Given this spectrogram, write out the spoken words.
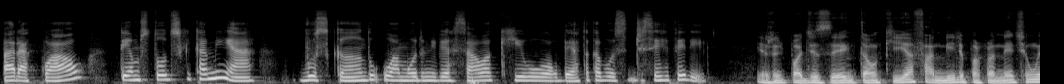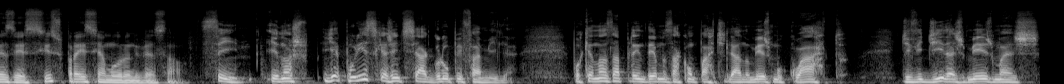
para a qual temos todos que caminhar, buscando o amor universal a que o Alberto acabou de se referir. E a gente pode dizer, então, que a família propriamente é um exercício para esse amor universal. Sim, e, nós, e é por isso que a gente se agrupa em família. Porque nós aprendemos a compartilhar no mesmo quarto, dividir as mesmas,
